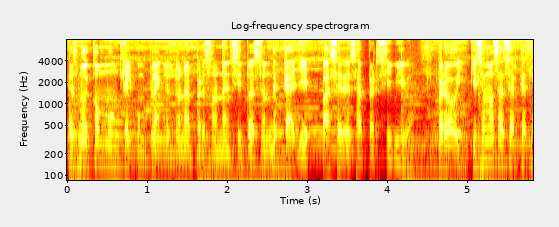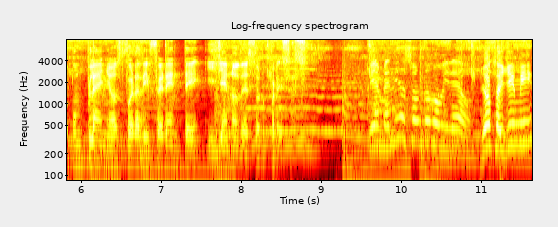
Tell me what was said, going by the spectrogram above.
es muy común que el cumpleaños de una persona en situación de calle pase desapercibido, pero hoy quisimos hacer que su cumpleaños fuera diferente y lleno de sorpresas. Bienvenidos a un nuevo video. Yo soy Jimmy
